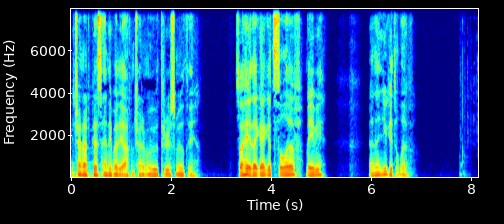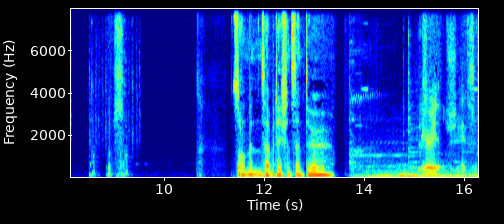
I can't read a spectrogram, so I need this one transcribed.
You try not to piss anybody off and try to move through smoothly. So hey, that guy gets to live, maybe, and then you get to live. Oops. Solomon's Habitation Center. Area exit.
